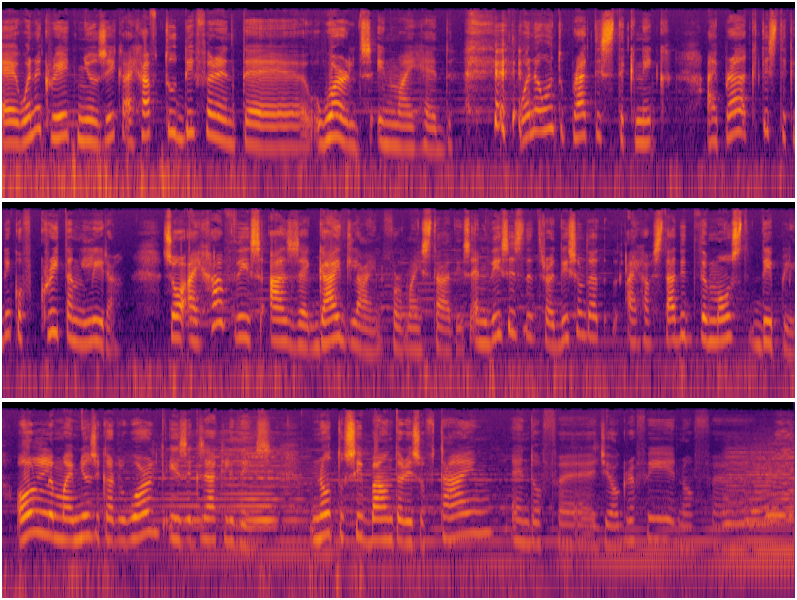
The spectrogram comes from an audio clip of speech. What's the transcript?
Uh, when I create music, I have two different uh, worlds in my head. when I want to practice technique, I practice technique of Cretan lira. So I have this as a guideline for my studies, and this is the tradition that I have studied the most deeply. All my musical world is exactly this: not to see boundaries of time and of uh, geography and of.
